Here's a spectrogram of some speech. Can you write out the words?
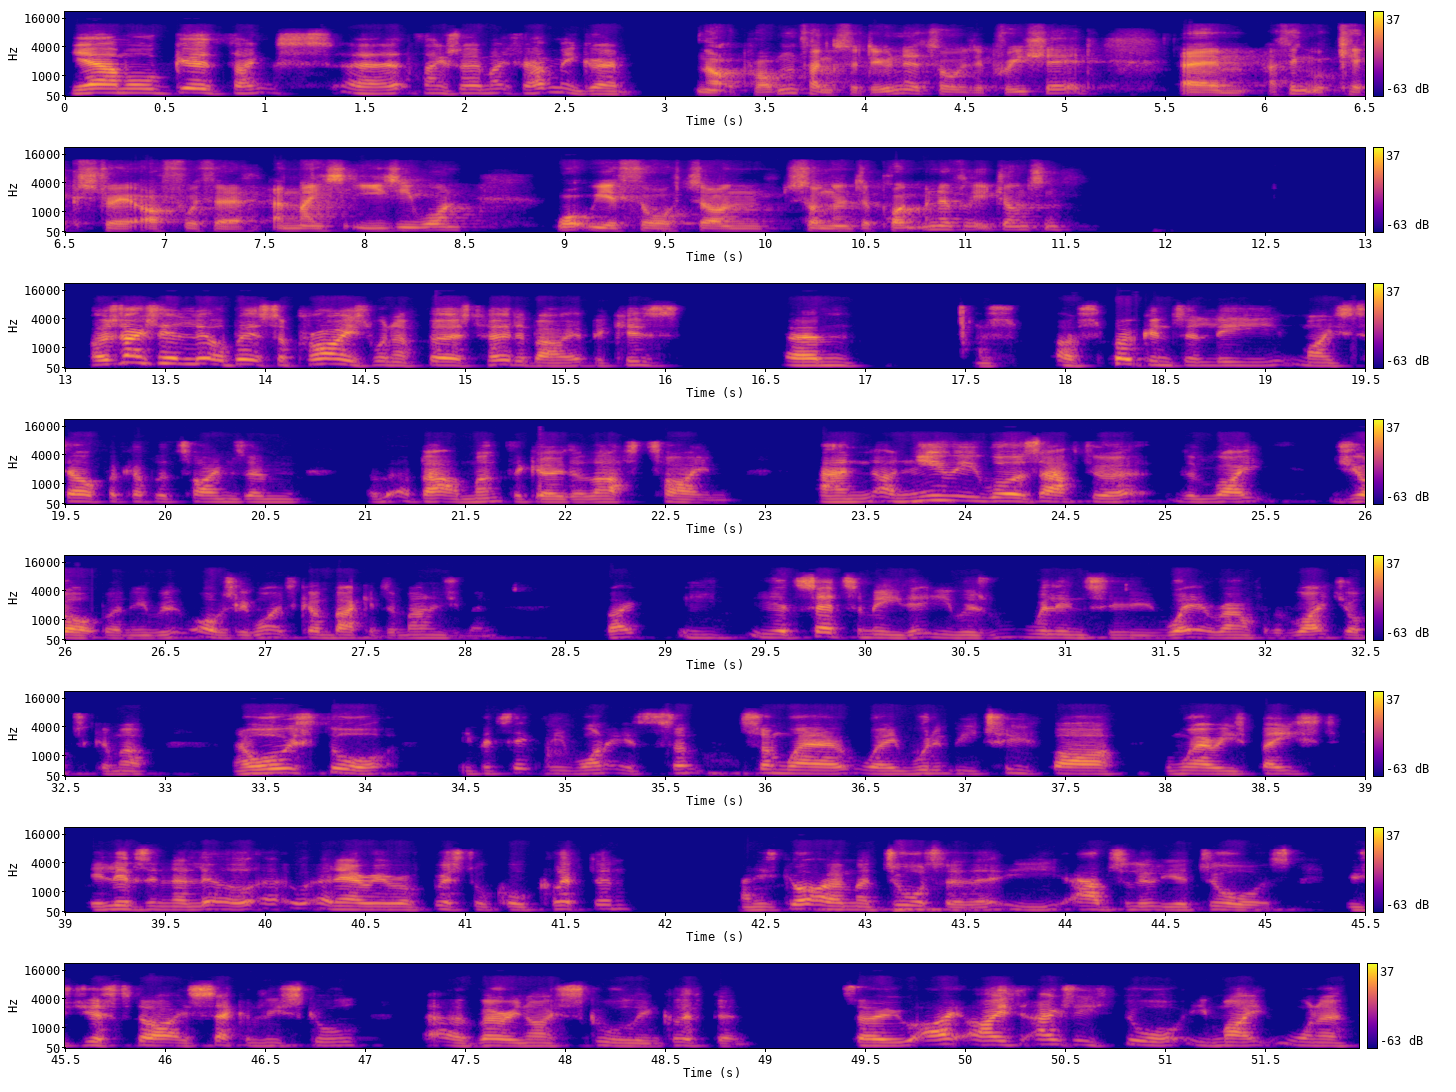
Yeah, I'm all good. Thanks. Uh, thanks very much for having me, Graham. Not a problem. Thanks for doing it. It's always appreciated. Um, I think we'll kick straight off with a, a nice, easy one. What were your thoughts on Sunderland's appointment of Lee Johnson? I was actually a little bit surprised when I first heard about it because um, I've spoken to Lee myself a couple of times um, about a month ago, the last time, and I knew he was after the right job, and he obviously wanted to come back into management. But he, he had said to me that he was willing to wait around for the right job to come up. And I always thought he particularly wanted some somewhere where he wouldn't be too far from where he's based. He lives in a little an area of Bristol called Clifton, and he's got um, a daughter that he absolutely adores, who's just started secondary school at a very nice school in Clifton. So I, I actually thought he might want to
